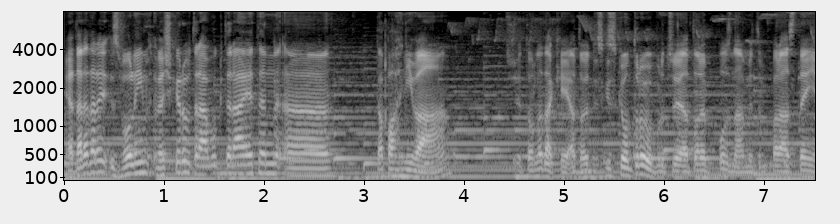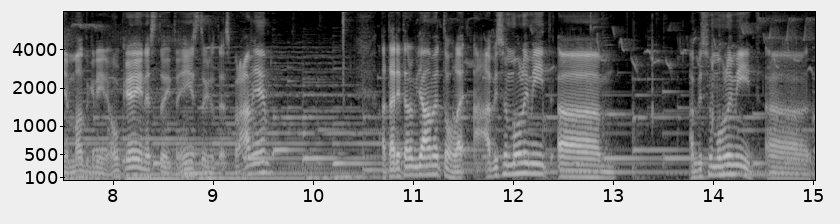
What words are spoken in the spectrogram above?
Já tady tady zvolím veškerou trávu, která je ten, uh, ta bahnivá. Což je tohle taky, a to vždycky zkontroluju, protože já to nepoznám, mi to vypadá stejně, Mud Green, OK, nestojí to nic, takže to je správně. A tady tady uděláme tohle, a aby jsme mohli mít, uh, aby jsme mohli mít, uh,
